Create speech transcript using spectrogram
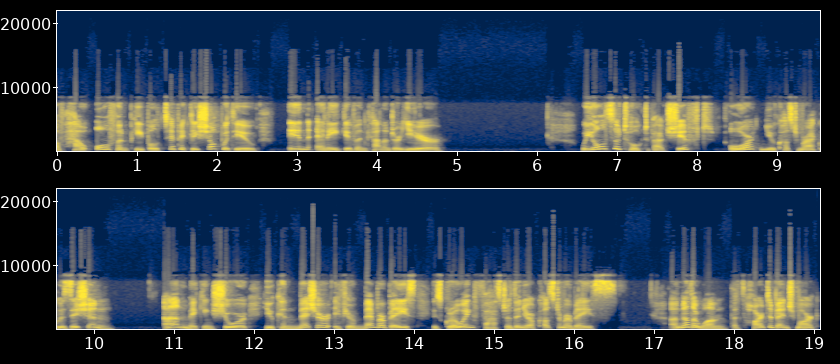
of how often people typically shop with you in any given calendar year. We also talked about shift or new customer acquisition and making sure you can measure if your member base is growing faster than your customer base. Another one that's hard to benchmark,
